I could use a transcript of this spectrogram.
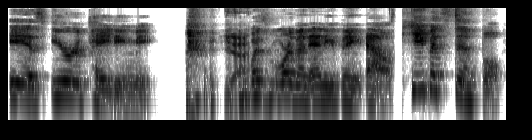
is irritating me. Yeah. was more than anything else. Keep it simple.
